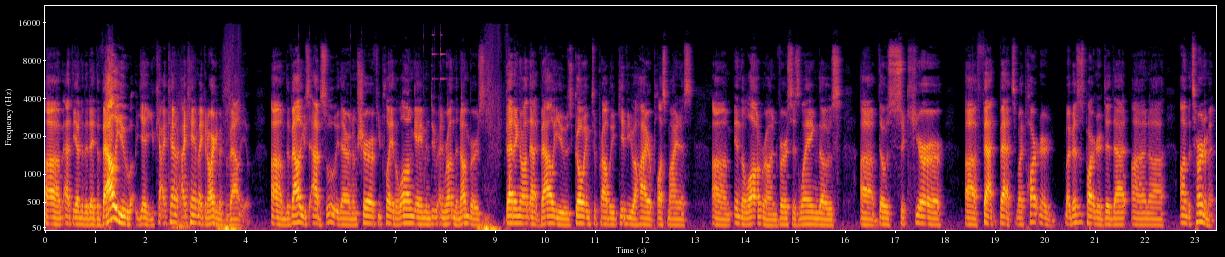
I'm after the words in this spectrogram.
Um, at the end of the day, the value, yeah, you can, I can't, I can't make an argument for value. Um, the is absolutely there, and I'm sure if you play the long game and do and run the numbers, betting on that value is going to probably give you a higher plus minus um, in the long run versus laying those uh, those secure uh, fat bets. My partner, my business partner, did that on uh, on the tournament.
